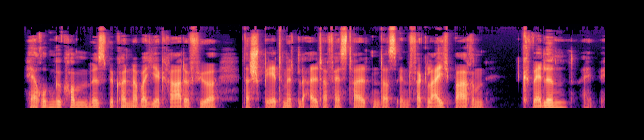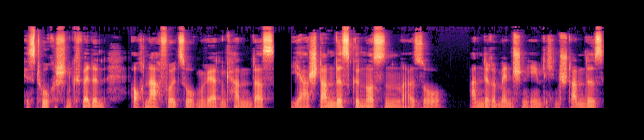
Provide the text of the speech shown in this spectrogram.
herumgekommen ist. Wir können aber hier gerade für das Spätmittelalter festhalten, dass in vergleichbaren Quellen, äh, historischen Quellen auch nachvollzogen werden kann, dass ja Standesgenossen, also andere Menschen ähnlichen Standes,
